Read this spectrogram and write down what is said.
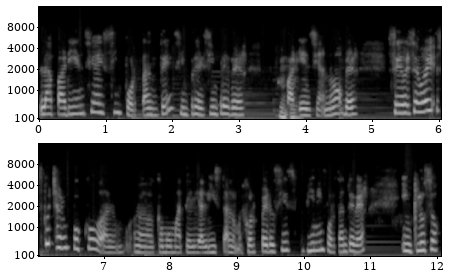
la apariencia es importante, siempre, siempre ver apariencia, ¿no? Ver, se, se va a escuchar un poco como materialista a lo mejor, pero sí es bien importante ver incluso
